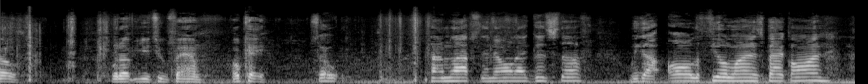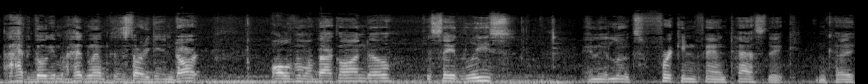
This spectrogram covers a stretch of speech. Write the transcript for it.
Yo, what up, YouTube fam? Okay, so time lapse and all that good stuff. We got all the fuel lines back on. I had to go get my headlamp because it started getting dark. All of them are back on though, to say the least. And it looks freaking fantastic. Okay.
